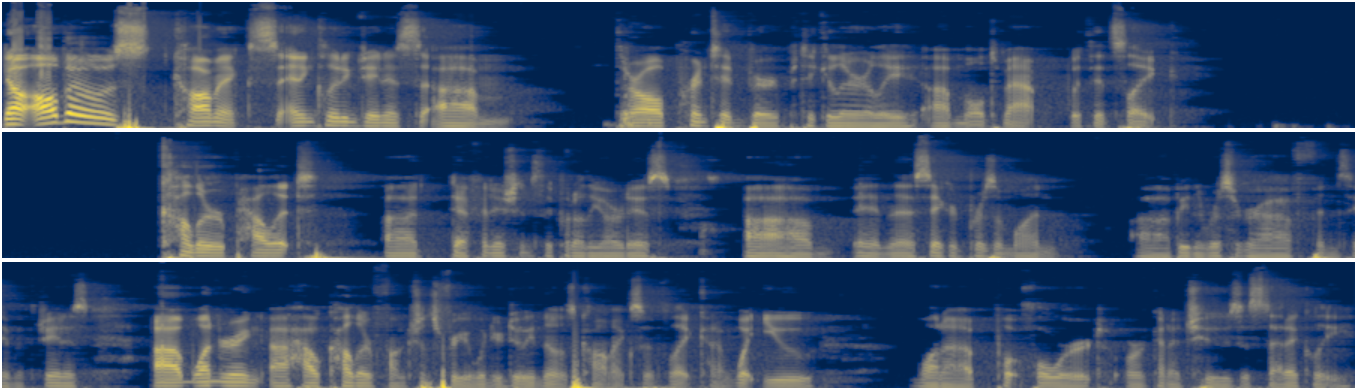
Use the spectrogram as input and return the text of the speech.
Now, all those comics, and including Janus, um, they're all printed very particularly uh, mold map with its like color palette uh, definitions they put on the artist. Um, and the Sacred Prism one uh, being the risograph, and same with Janus. I'm wondering uh, how color functions for you when you're doing those comics of like kind of what you want to put forward or kind of choose aesthetically.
